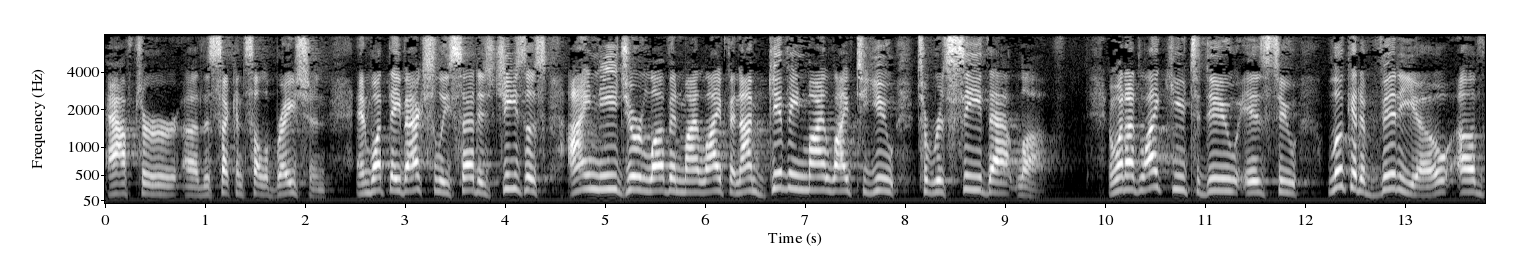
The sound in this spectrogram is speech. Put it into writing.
after uh, the second celebration. And what they've actually said is, Jesus, I need your love in my life, and I'm giving my life to you to receive that love. And what I'd like you to do is to look at a video of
